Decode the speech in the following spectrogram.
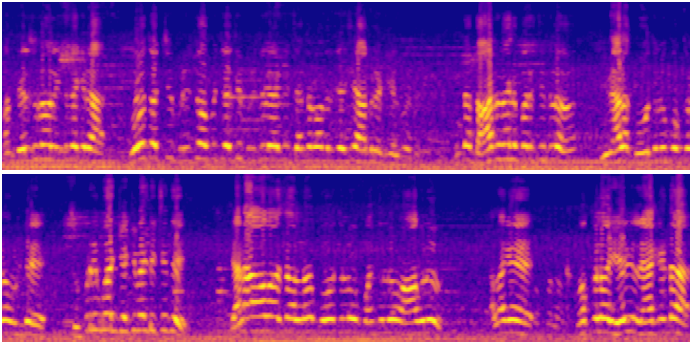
మనం తెలిసిన వాళ్ళు ఇంటి దగ్గర కోతి వచ్చి ఫ్రిడ్జ్ ఓపెన్ చేసి ఫ్రిడ్జ్లో వెళ్ళి చంద్రబాబు చేసి ఆపిల్ వెళ్ళిపోతుంది ఇంత దారుణమైన పరిస్థితిలో ఈవేళ కోతులు కుక్కలు ఉంటే సుప్రీంకోర్టు జడ్జిమెంట్ ఇచ్చింది. జనావాసాల్లో కోతులు పందులు ఆవులు అలాగే మొక్కలు ఏమీ లేకుండా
